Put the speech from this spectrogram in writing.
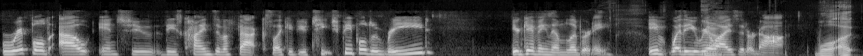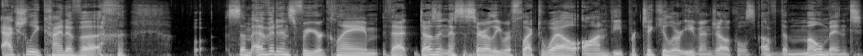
rippled out into these kinds of effects. Like if you teach people to read, you're giving them liberty, whether you Yeah. realize it or not. Well, uh, actually, kind of a some evidence for your claim that doesn't necessarily reflect well on the particular evangelicals of the moment,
